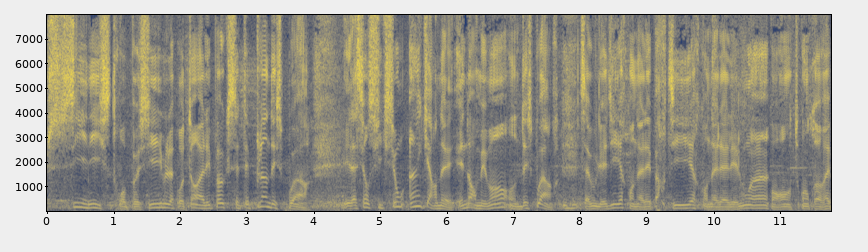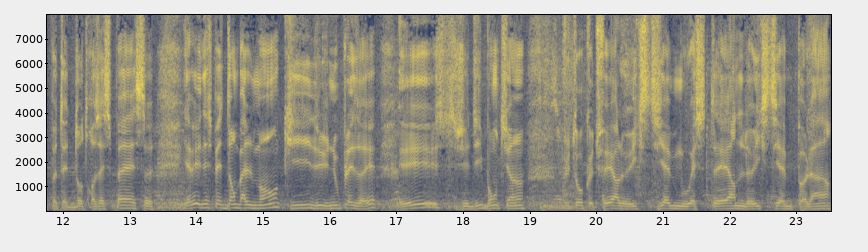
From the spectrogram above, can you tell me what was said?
sinistre au possible, autant à l'époque c'était plein d'espoir. Et la science-fiction incarnait énormément d'espoir. Ça voulait dire qu'on allait partir, qu'on allait aller loin, qu'on rencontrerait peut-être d'autres espèces. Il y avait une espèce d'emballement qui nous plaisait. Et j'ai dit, bon tiens, plutôt que de faire le XTM western, le XTM polar,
